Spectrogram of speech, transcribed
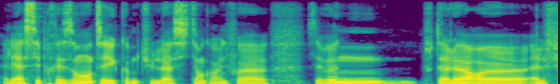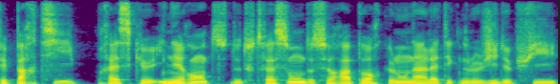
elle est assez présente. Et comme tu l'as cité encore une fois, Seven, tout à l'heure, euh, elle fait partie presque inhérente, de toute façon, de ce rapport que l'on a à la technologie depuis,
